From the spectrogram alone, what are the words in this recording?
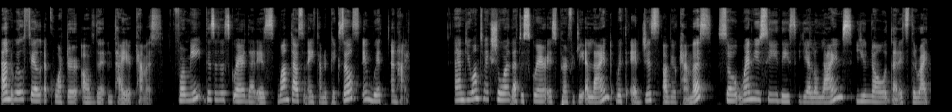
and will fill a quarter of the entire canvas. For me, this is a square that is 1800 pixels in width and height. And you want to make sure that the square is perfectly aligned with the edges of your canvas. So when you see these yellow lines, you know that it's the right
